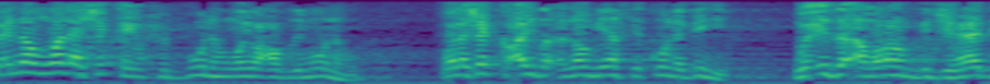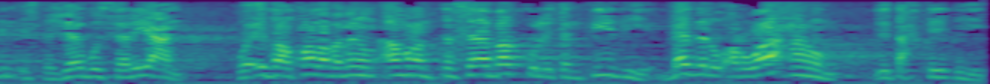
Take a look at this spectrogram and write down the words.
فإنهم ولا شك يحبونه ويعظمونه. ولا شك أيضا أنهم يثقون به. وإذا أمرهم بجهاد استجابوا سريعا. وإذا طلب منهم أمرا تسابقوا لتنفيذه بذلوا أرواحهم لتحقيقه.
